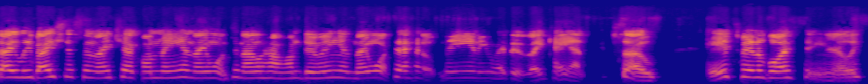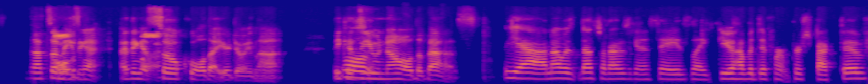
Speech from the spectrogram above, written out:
daily basis and they check on me and they want to know how I'm doing and they want to help me any way that they can. So it's been a blessing, really. That's amazing. I, I think it's so cool that you're doing that because Well- you know the best. yeah and i was that's what i was going to say is like you have a different perspective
